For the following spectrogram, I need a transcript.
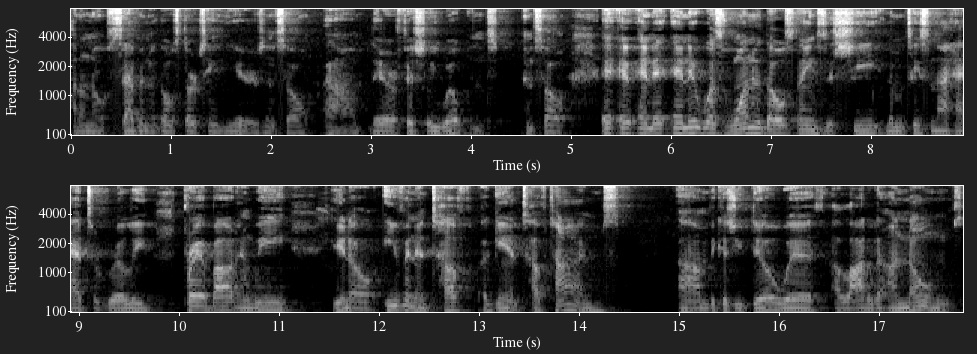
I don't know, seven of those 13 years. And so um, they're officially Wilbons. And so, it, it, and it, and it was one of those things that she, the Matisa and I had to really pray about. And we, you know, even in tough, again, tough times, um, because you deal with a lot of the unknowns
